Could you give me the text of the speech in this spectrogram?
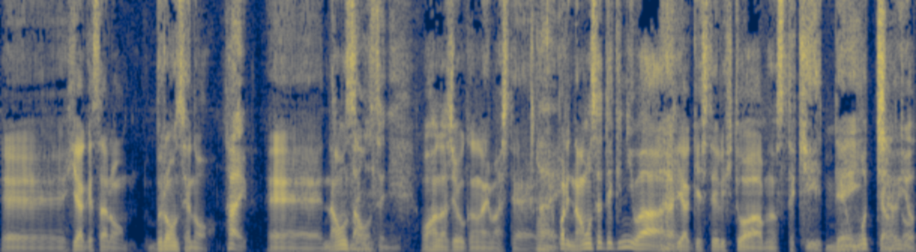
日焼けサロンブロンセのナオンセにお話を伺いましてやっぱりナオンセ的には日焼けしてる人は素敵って思っちゃうと。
